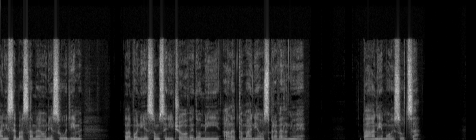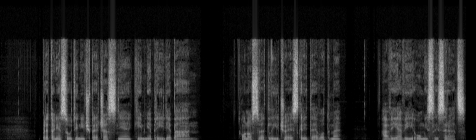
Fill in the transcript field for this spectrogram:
Ani seba samého nesúdim, lebo nie som si ničoho vedomý, ale to ma neospravedlňuje. Pán je môj sudca. Preto nesúďte nič predčasne, kým nepríde pán. On osvetlí, čo je skryté v otme a vyjaví úmysly srdc.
